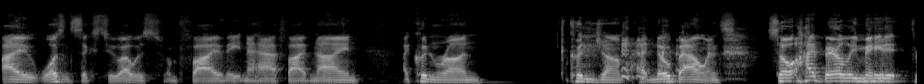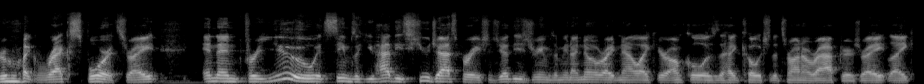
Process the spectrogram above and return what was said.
I wasn't six two. I was I'm five eight and a half, five nine. I couldn't run, couldn't jump, had no balance. So I barely made it through like rec sports, right? And then for you, it seems like you had these huge aspirations. You had these dreams. I mean, I know right now, like your uncle is the head coach of the Toronto Raptors, right? Like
